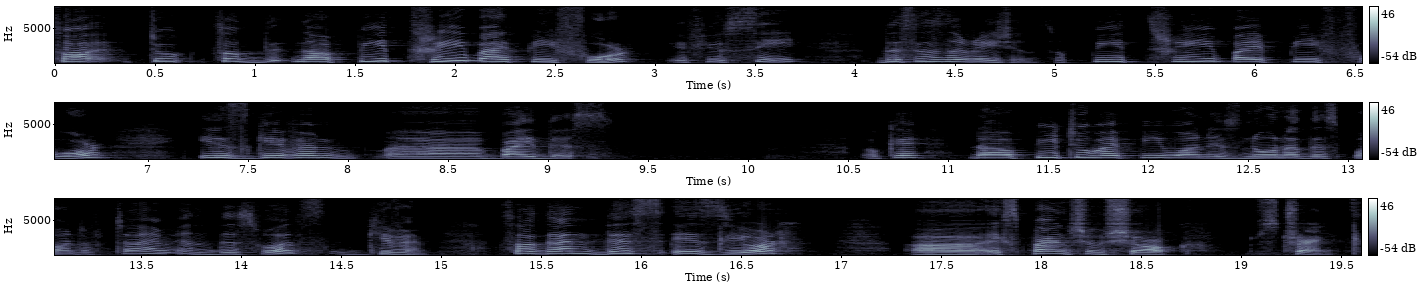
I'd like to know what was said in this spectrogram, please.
So, to, so now P 3 by P 4 if you see this is the region. So, P 3 by P 4 is given uh, by this. Okay. Now, P 2 by P 1 is known at this point of time and this was given. So, then this is your uh, expansion shock strength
